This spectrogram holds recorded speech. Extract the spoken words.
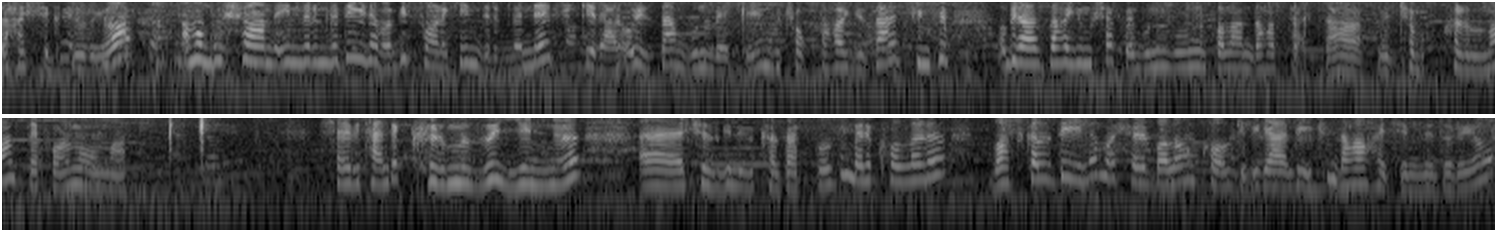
Daha şık duruyor. Ama bu şu anda indirimde değil ama bir sonraki indirimde net girer. O yüzden bunu bekleyin. Bu çok daha güzel. Çünkü o biraz daha yumuşak ve bunun burnu falan daha sert. Daha çabuk kırılmaz, deforme olmaz. Şöyle bir tane de kırmızı yünlü e, çizgili bir kazak buldum. Böyle kolları vatkalı değil ama şöyle balon kol gibi geldiği için daha hacimli duruyor.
